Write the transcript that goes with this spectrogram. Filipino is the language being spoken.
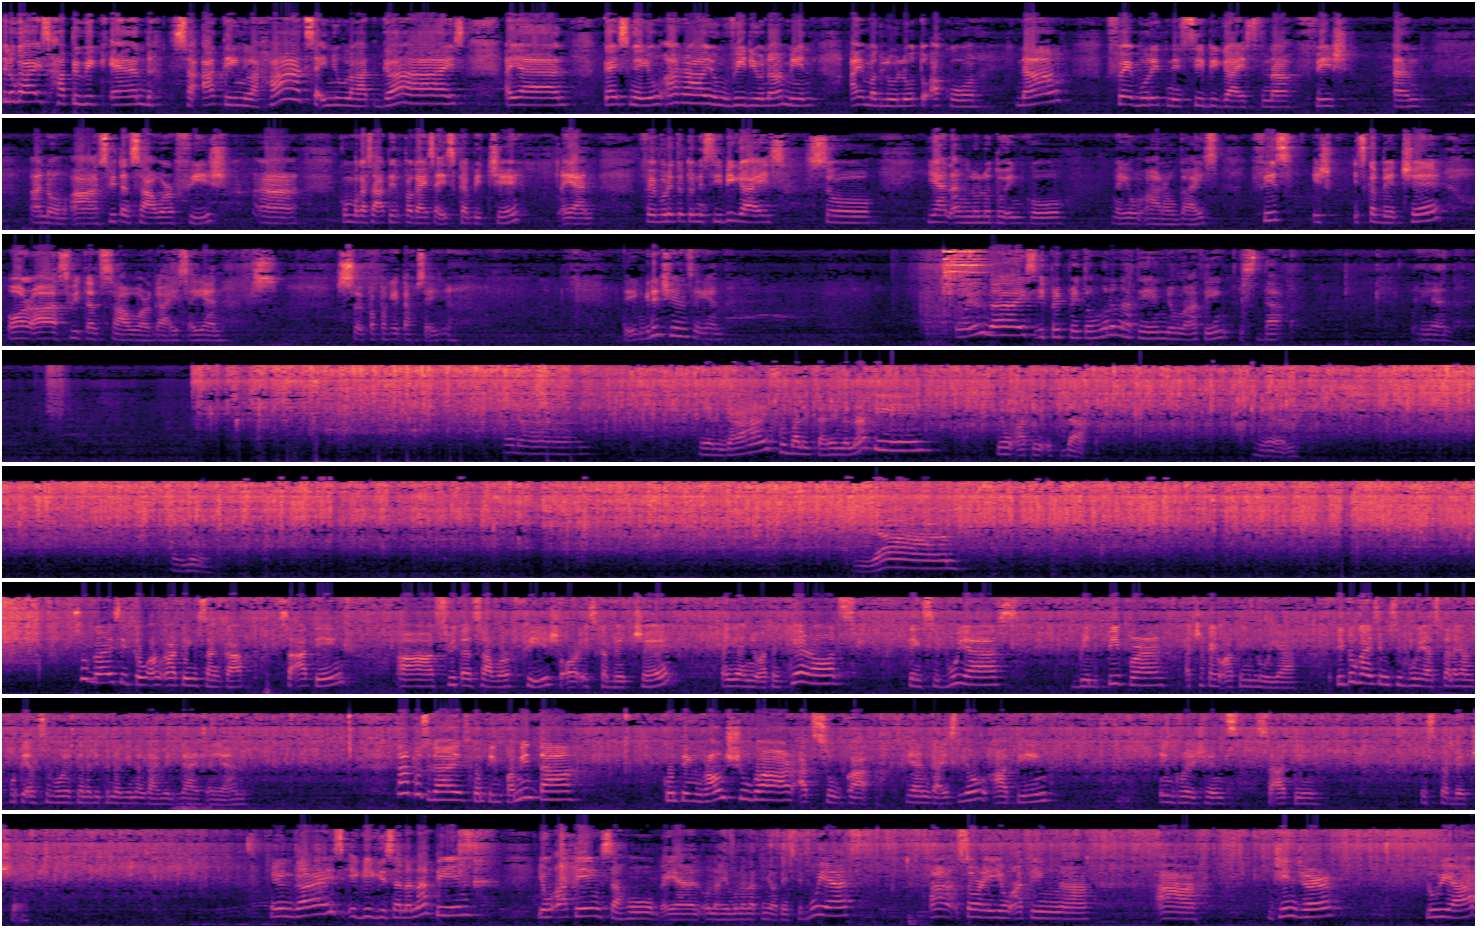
Hello guys, happy weekend sa ating lahat, sa inyong lahat guys. Ayan, guys, ngayong araw, yung video namin ay magluluto ako ng favorite ni CB guys na fish and ano, ah, sweet and sour fish. Ah, kumbaga sa atin pa guys ay escabeche. Ayan, favorite ito ni CB guys. So, yan ang lulutuin ko ngayong araw guys. Fish is escabeche or uh, sweet and sour guys. Ayan. So, ipapakita ko sa inyo. The ingredients, ayan. So, yun guys, ipriprito muna natin yung ating isda. Ayan. Tadan! Ayan guys, so na natin yung ating isda. Ayan. Ano? Ayan. So guys, ito ang ating sangkap sa ating uh, sweet and sour fish or escabeche. Ayan yung ating carrots, ating sibuyas, bell pepper, at saka yung ating luya. Dito guys, yung sibuyas, talagang puti ang sibuyas na dito na ginagamit guys. Ayan. Tapos guys, kunting paminta, kunting brown sugar, at suka. Ayan guys, yung ating ingredients sa ating escabeche. Ngayon guys, igigisa na natin yung ating sahog. Ayan, unahin muna natin yung ating sibuyas. Ah, sorry, yung ating uh, uh, ginger, luya.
